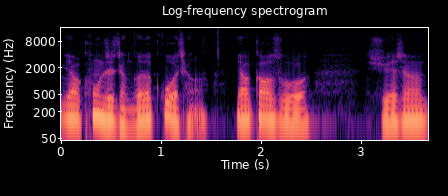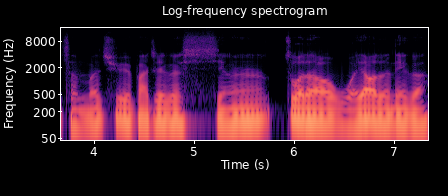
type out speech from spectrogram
要控制整个的过程，要告诉学生怎么去把这个形做到我要的那个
